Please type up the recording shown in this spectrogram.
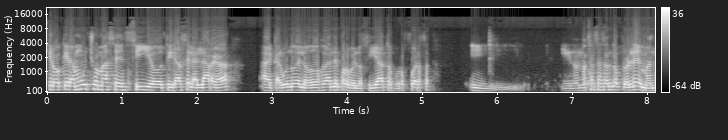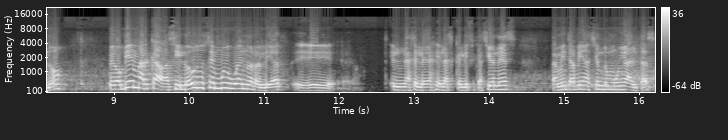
creo que era mucho más sencillo tirarse la larga a que alguno de los dos gane por velocidad o por fuerza y, no, no hacerse tanto problema, ¿no? Pero bien marcado, sí, lo uso es muy bueno en realidad. Eh, en, las, en, las, calificaciones también terminan siendo muy altas,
